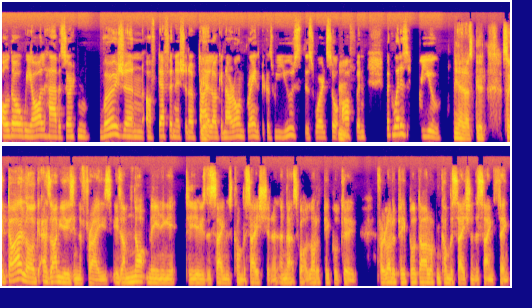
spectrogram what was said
Although we all have a certain version of definition of dialogue yeah. in our own brains because we use this word so mm. often, but what is it for you? Yeah, that's good. So dialogue, as I'm using the phrase, is I'm not meaning it to use the same as conversation. And that's what a lot of people do. For a lot of people, dialogue and conversation are the same thing.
